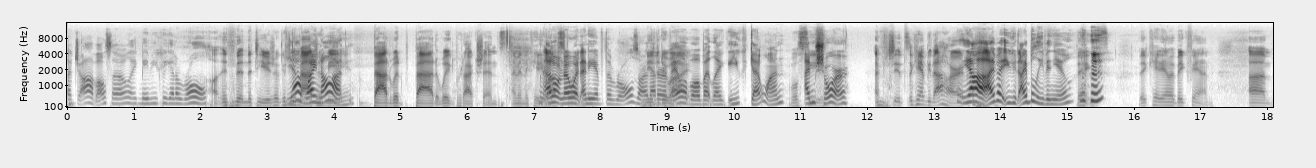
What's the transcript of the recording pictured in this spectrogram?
a job also. Like maybe you could get a role. uh, in, the, in the TV show. Could Yeah, you why not? Bad wig, bad wig productions. I'm in the I, Katie. mean, I don't know what any of the roles are that are do I. available, but like you could get one. We'll I'm sure. I'm, it's, it can't be that hard. Yeah, I bet you could. I believe in you. Thanks. Katie, I'm a big fan. Um,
